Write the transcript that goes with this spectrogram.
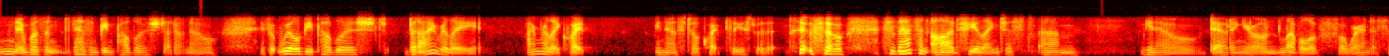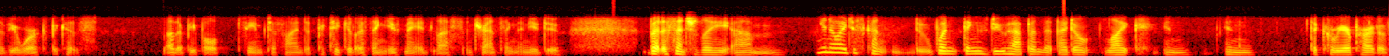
it wasn't it hasn't been published. I don't know if it will be published, but I really I'm really quite you know still quite pleased with it. so so that's an odd feeling just um you know doubting your own level of awareness of your work because other people seem to find a particular thing you've made less entrancing than you do. But essentially, um, you know, I just kind of, when things do happen that I don't like in in the career part of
